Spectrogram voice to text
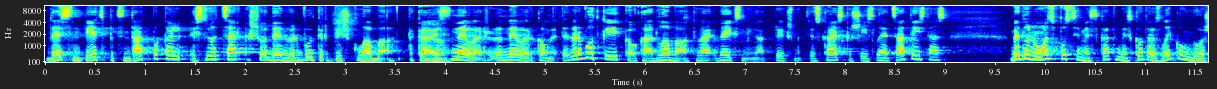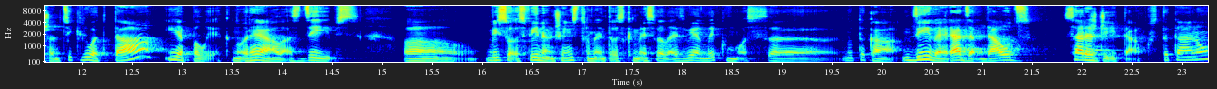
10, 15 atpakaļ. Es ļoti ceru, ka šodien varbūt ir bijusi labāk. Es nevaru, nevaru komentēt. Varbūt ir kaut kāda labāka, veiksmīgāka priekšmeta, jo skaidrs, ka šīs lietas attīstās. Bet nu, no otras puses, ja mēs skatāmies kaut uz likumdošanu, cik ļoti tā iepaliek no reālās dzīves, uh, visos finanšu instrumentos, ka mēs vēl aizvien likumos uh, nu, dzīvē redzam daudz sarežģītākus. Tā kā, nu,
